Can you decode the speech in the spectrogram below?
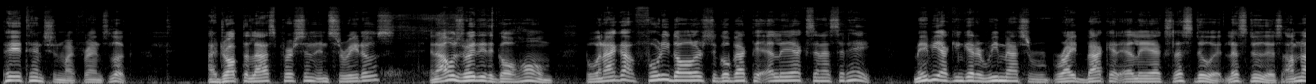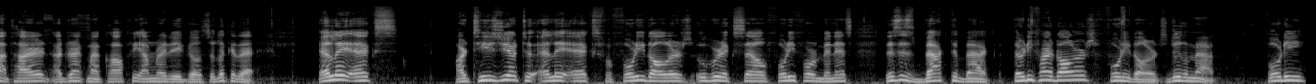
Pay attention, my friends. Look, I dropped the last person in Cerritos and I was ready to go home. But when I got $40 to go back to LAX and I said, hey, maybe I can get a rematch right back at LAX. Let's do it. Let's do this. I'm not tired. I drank my coffee. I'm ready to go. So look at that. LAX, Artesia to LAX for $40. Uber XL, 44 minutes. This is back to back. $35, $40. Do the math. 40,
